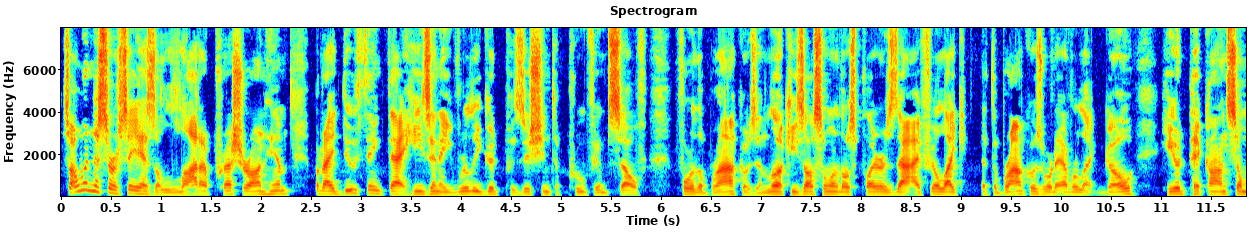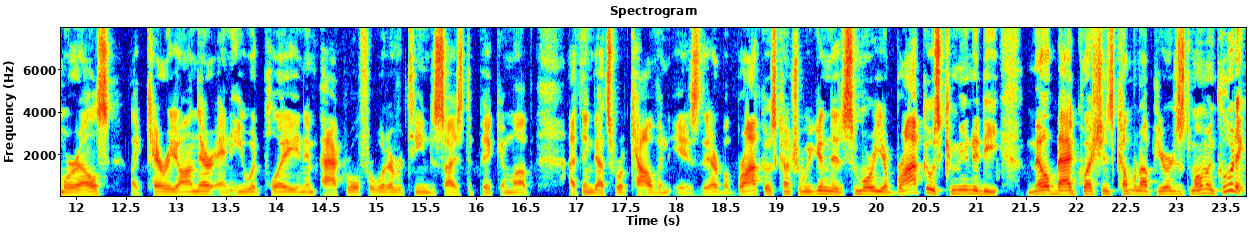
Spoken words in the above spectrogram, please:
So I wouldn't necessarily say he has a lot of pressure on him, but I do think that he's in a really good position to prove himself for the Broncos. And look, he's also one of those players that I feel like if the Broncos were to ever let go, he would pick on somewhere else like carry on there and he would play an impact role for whatever team decides to pick him up. I think that's where Calvin is there. But Broncos country, we're getting into some more of your Broncos community mailbag questions coming up here in just a moment, including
